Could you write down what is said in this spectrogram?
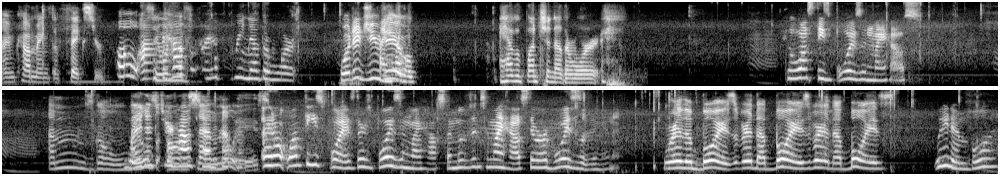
I'm coming to fix your. Oh, I have, have- I have three nether wart. What did you I have a, do? I have a bunch of nether wart. Who wants these boys in my house? I'm just gonna Why build does your house have of a mountain. boys? I don't want these boys. There's boys in my house. I moved into my house. There were boys living in it. We're the boys. We're the boys. We're the boys. We them boys.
